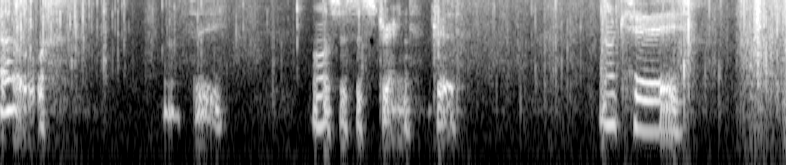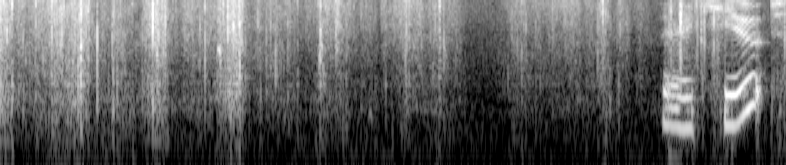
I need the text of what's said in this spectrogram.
Oh. Well, it's just a string. Good. Okay. Very cute.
